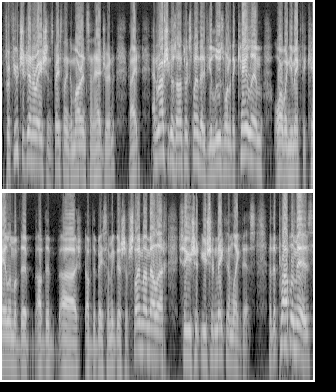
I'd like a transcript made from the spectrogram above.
for future generations, based on Gemara and Sanhedrin, right? And Rashi goes on to explain that if you lose one of the kalim, or when you make the kalim of the of the uh, of the Beis Hamikdash of Shlomo Melech, so you should you should make them like this. But the problem is,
